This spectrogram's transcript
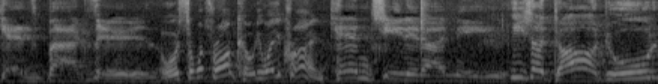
Ken's boxers. Oh, So what's wrong, Cody? Why are you crying? Ken cheated on me. He's a doll, dude.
